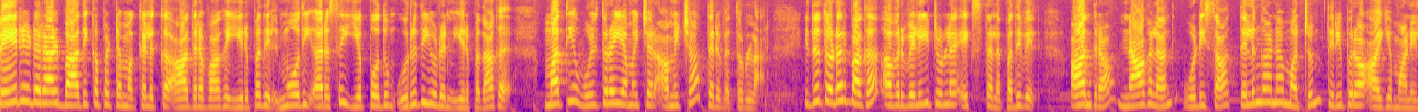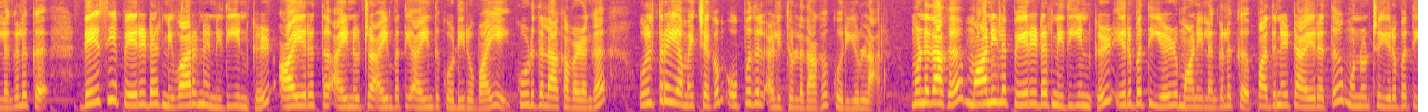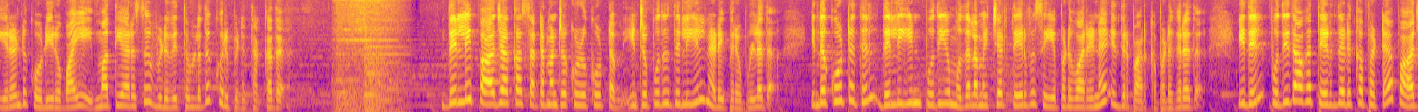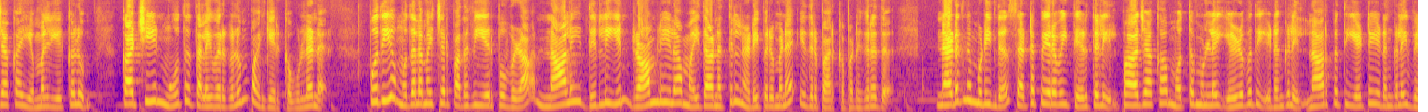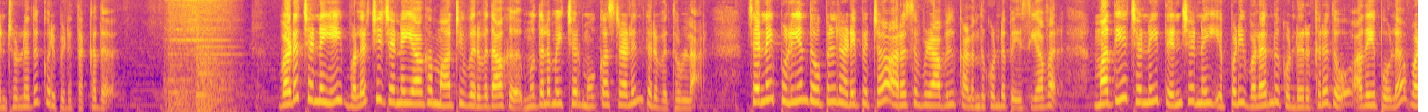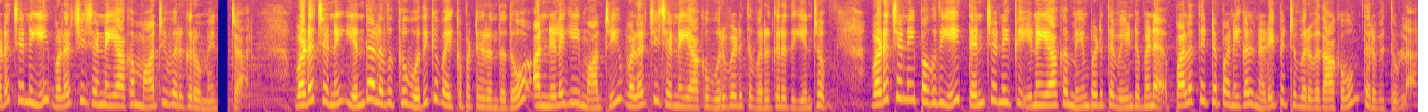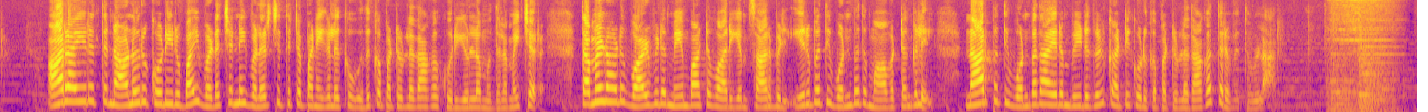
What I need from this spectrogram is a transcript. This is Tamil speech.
பேரிடரால் பாதிக்கப்பட்ட மக்களுக்கு ஆதரவாக இருப்பதில் மோடி அரசு எப்போதும் உறுதியுடன் இருப்பதாக மத்திய உள்துறை அமைச்சர் அமித்ஷா தெரிவித்துள்ளார். இது தொடர்பாக அவர் வெளியிட்டுள்ள எக்ஸ் தள பதிவில் ஆந்திரா நாகாலாந்து ஒடிசா தெலுங்கானா மற்றும் திரிபுரா ஆகிய மாநிலங்களுக்கு தேசிய பேரிடர் நிவாரண நிதியின் கீழ் ஆயிரத்து ஐநூற்று ஐம்பத்தி ஐந்து கோடி ரூபாயை கூடுதலாக வழங்க உள்துறை அமைச்சகம் ஒப்புதல் அளித்துள்ளதாக கூறியுள்ளார். முன்னதாக மாநில பேரிடர் நிதியின் கீழ் இருபத்தி ஏழு மாநிலங்களுக்கு பதினெட்டாயிரத்து முன்னூற்று இருபத்தி இரண்டு கோடி ரூபாயை மத்திய அரசு விடுவித்துள்ளது குறிப்பிடத்தக்கது. தில்லி பாஜக சட்டமன்ற குழு கூட்டம் இன்று புதுதில்லியில் நடைபெறவுள்ளது. இந்த கூட்டத்தில் தில்லியின் புதிய முதலமைச்சர் தேர்வு செய்யப்படுவார் என எதிர்பார்க்கப்படுகிறது. இதில் புதிதாக தேர்ந்தெடுக்கப்பட்ட பாஜக எம்எல்ஏக்களும் கட்சியின் மூத்த தலைவர்களும் பங்கேற்க உள்ளனர். புதிய முதலமைச்சர் பதவியேற்பு விழா நாளை தில்லியின் ராம்லீலா மைதானத்தில் நடைபெறும் என எதிர்பார்க்கப்படுகிறது. நடந்து முடிந்த சட்டப்பேரவைத் தேர்தலில் பாஜக மொத்தமுள்ள எழுபது இடங்களில் நாற்பத்தி எட்டு இடங்களை வென்றுள்ளது குறிப்பிடத்தக்கது. வடசென்னையை வளர்ச்சி சென்னையாக மாற்றி வருவதாக முதலமைச்சர் மு ஸ்டாலின் தெரிவித்துள்ளார். சென்னை புளியந்தோப்பில் நடைபெற்ற அரசு விழாவில் கலந்து கொண்டு பேசிய அவர் மத்திய சென்னை தென் சென்னை எப்படி வளர்ந்து கொண்டிருக்கிறதோ அதேபோல வடசென்னையை வளர்ச்சி சென்னையாக மாற்றி வருகிறோம் என்றார். வடசென்னை எந்த அளவுக்கு ஒதுக்கி வைக்கப்பட்டிருந்ததோ அந்நிலையை மாற்றி வளர்ச்சி சென்னையாக உருவெடுத்து வருகிறது என்றும் வடசென்னை பகுதியை தென் சென்னைக்கு இணையாக மேம்படுத்த வேண்டுமென பல திட்டப் பணிகள் நடைபெற்று வருவதாகவும் தெரிவித்துள்ளார். ஆறாயிரத்து நானூறு கோடி ரூபாய் வடசென்னை வளர்ச்சித் திட்ட பணிகளுக்கு ஒதுக்கப்பட்டுள்ளதாக கூறியுள்ள முதலமைச்சர் தமிழ்நாடு வாழ்விட மேம்பாட்டு வாரியம் சார்பில் இருபத்தி ஒன்பது மாவட்டங்களில் நாற்பத்தி ஒன்பதாயிரம் வீடுகள் கட்டிக் கொடுக்கப்பட்டுள்ளதாக தெரிவித்துள்ளார்.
